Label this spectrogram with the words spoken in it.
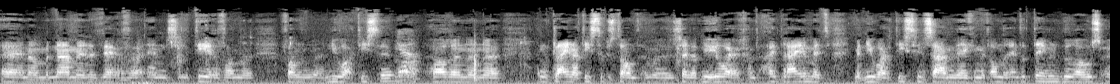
En dan met name in het werven en selecteren van, van nieuwe artiesten. We hadden een, een klein artiestenbestand en we zijn dat nu heel erg aan het uitbreiden met, met nieuwe artiesten in samenwerking met andere entertainmentbureaus, eh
